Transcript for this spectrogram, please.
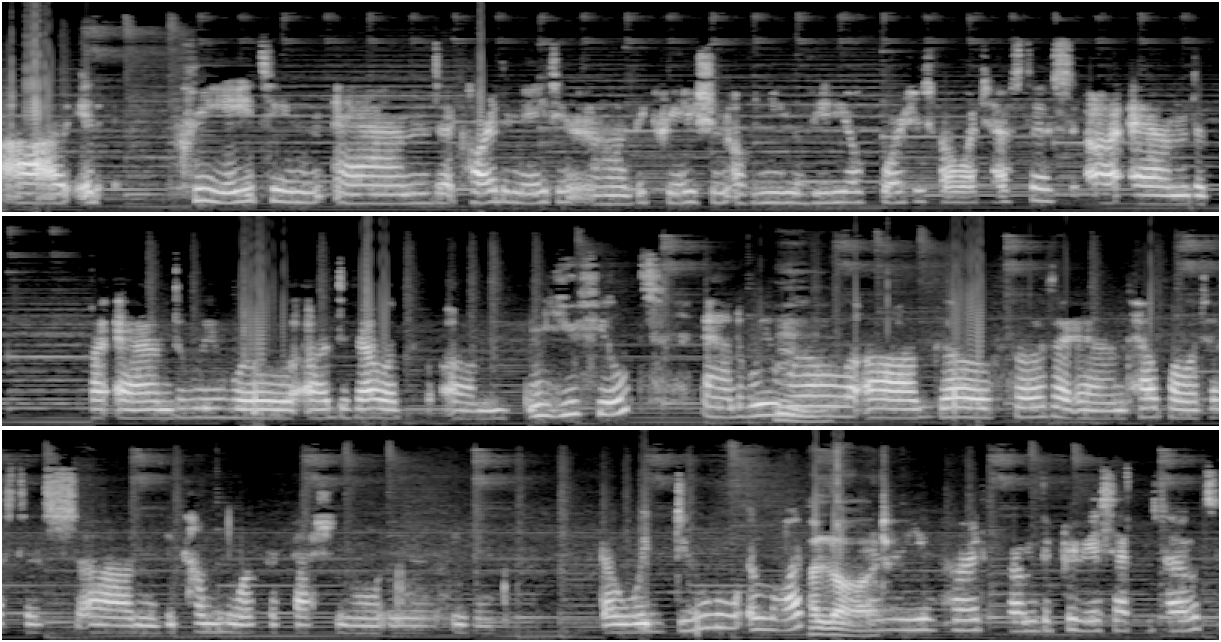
uh, it, creating and coordinating uh, the creation of new video courses for our testers uh, and and we will uh, develop um, new fields and we mm. will uh, go further and help our testers um, become more professional even though we do a lot. A lot. You've heard from the previous episodes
